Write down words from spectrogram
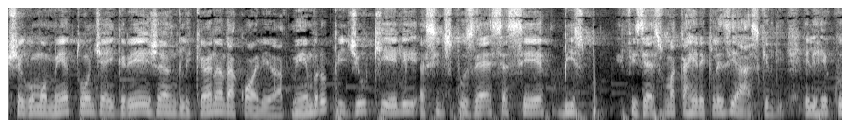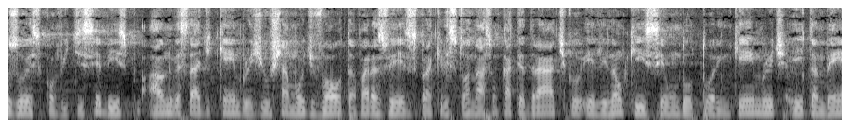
chegou um momento onde a igreja anglicana, da qual ele era membro, pediu que ele se dispusesse a ser bispo fizesse uma carreira eclesiástica. Ele, ele, recusou esse convite de ser bispo. A Universidade de Cambridge o chamou de volta várias vezes para que ele se tornasse um catedrático. Ele não quis ser um doutor em Cambridge e também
